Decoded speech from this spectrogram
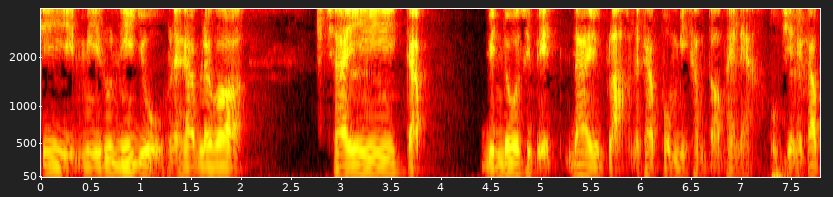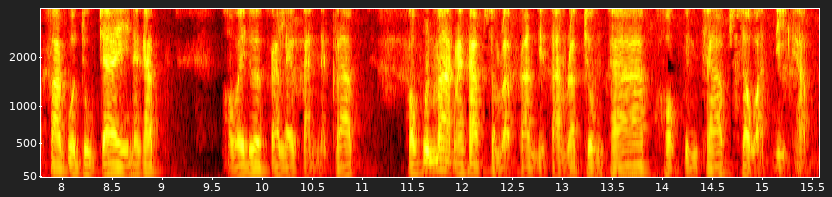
ที่มีรุ่นนี้อยู่นะครับ แล้วก็ใช้กับ Windows 11 ได้หรือเปล่านะครับ ผมมีคำตอบให้แล้ว โอเคนะครับ ฝากกดถูกใจนะครับ เอาไว้ด้วยกันแล้วกันนะครับ ขอบคุณมากนะครับสำหรับการติดตามรับชมครับ ขอบคุณครับ สวัสดีครับ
